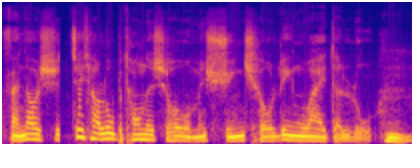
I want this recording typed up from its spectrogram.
反倒是这条路不通的时候，我们寻求另外的路。嗯。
